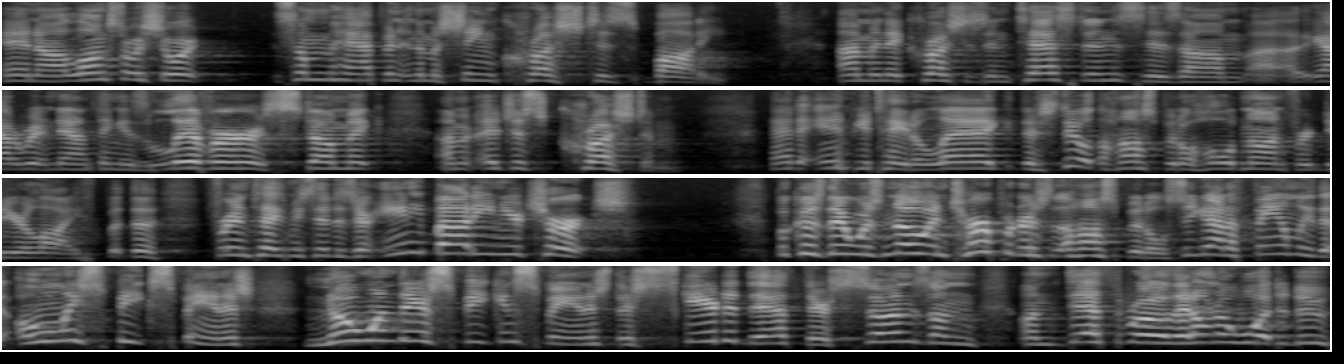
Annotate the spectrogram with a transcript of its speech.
And uh, long story short, something happened, and the machine crushed his body. I mean, they crushed his intestines, his, um, I got it written down, I think his liver, his stomach. I mean, it just crushed him. They had to amputate a leg. They're still at the hospital holding on for dear life. But the friend texted me, said, Is there anybody in your church because there was no interpreters at the hospital. So you got a family that only speaks Spanish. No one there speaking Spanish. They're scared to death. Their son's on, on death row. They don't know what to do.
